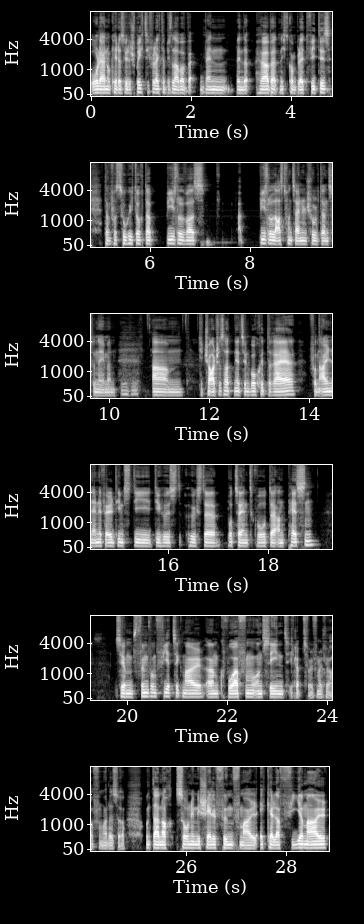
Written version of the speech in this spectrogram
O-Line, okay, das widerspricht sich vielleicht ein bisschen, aber wenn, wenn der Herbert nicht komplett fit ist, dann versuche ich doch da ein bisschen was, ein bisschen Last von seinen Schultern zu nehmen. Mhm. Ähm, die Chargers hatten jetzt in Woche 3 von allen NFL-Teams die, die höchst, höchste Prozentquote an Pässen. Sie haben 45 Mal ähm, geworfen und sind, ich glaube, 12 Mal gelaufen oder so. Und dann noch Sony Michel fünfmal, Eckler viermal,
